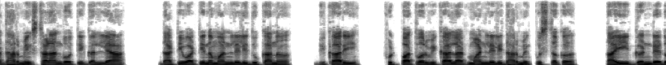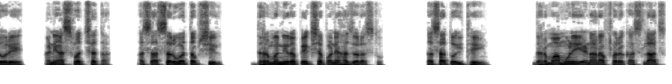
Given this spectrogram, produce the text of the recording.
धार्मिक स्थळांभोवती गल्ल्या दाटीवाटीनं मांडलेली दुकानं भिकारी फुटपाथवर विकायला मांडलेली धार्मिक पुस्तकं ताई गंडेदोरे आणि अस्वच्छता असा सर्व तपशील धर्मनिरपेक्षपणे हजर असतो. तसा तो इथेही. धर्मामुळे येणारा फरक असलाच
